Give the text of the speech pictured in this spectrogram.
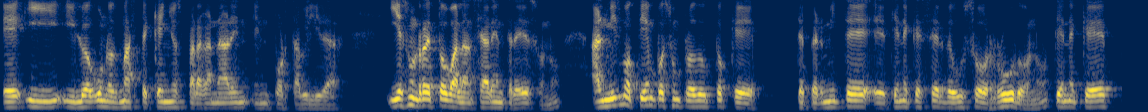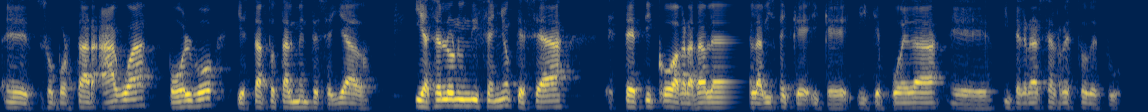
y, luego unos más pequeños para ganar en, portabilidad. Y es un reto balancear entre eso, ¿no? Al mismo tiempo es un producto que te permite, eh, tiene que ser de uso rudo, ¿no? Tiene que eh, soportar agua, polvo y estar totalmente sellado. Y hacerlo en un diseño que sea estético, agradable a la vista y que, pueda integrarse al resto de tu,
